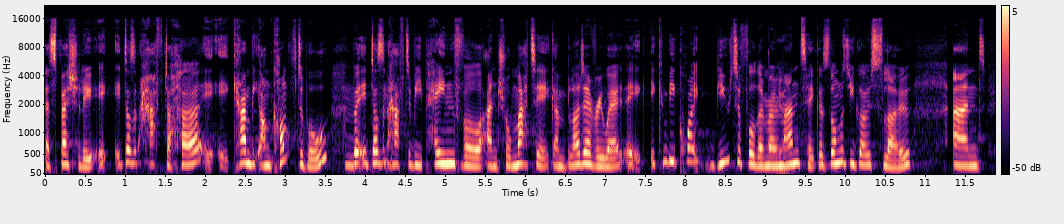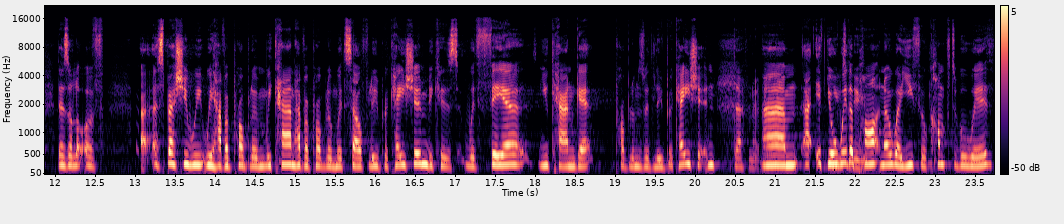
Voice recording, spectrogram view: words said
especially, it, it doesn't have to hurt. It, it can be uncomfortable, mm. but it doesn't have to be painful and traumatic and blood everywhere. It, it can be quite beautiful and romantic as long as you go slow. And there's a lot of especially we, we have a problem we can have a problem with self lubrication because with fear you can get problems with lubrication. Definitely. um, uh, if you're Use with a partner where you feel comfortable with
